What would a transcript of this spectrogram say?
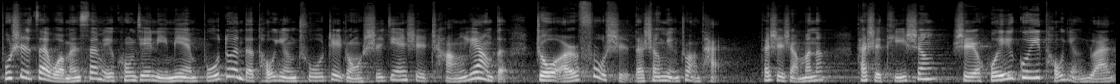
不是在我们三维空间里面不断的投影出这种时间是常量的周而复始的生命状态。它是什么呢？它是提升，是回归投影源。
